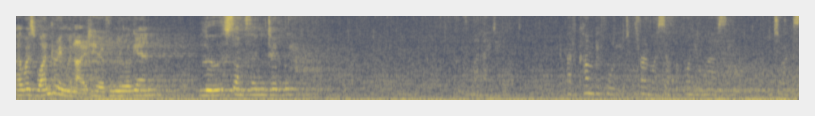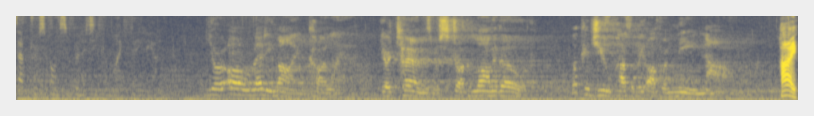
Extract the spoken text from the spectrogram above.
I was wondering when I'd hear from you again. Lose something, did we? My lady, I've come before you to throw myself upon your mercy and to accept responsibility for my failure. You're already mine, Karliah. Your terms were struck long ago. What could you possibly offer me now? Hi.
